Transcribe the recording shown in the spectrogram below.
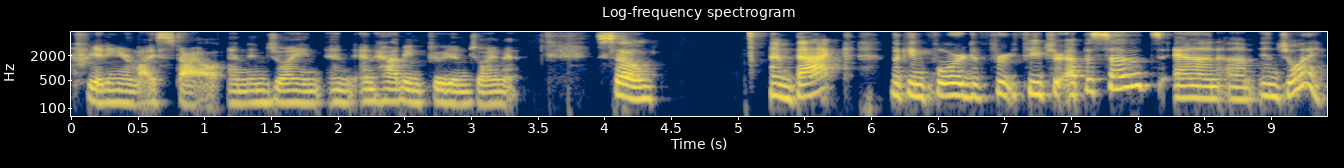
creating your lifestyle and enjoying and, and having food enjoyment. So I'm back. Looking forward to future episodes and um, enjoy.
